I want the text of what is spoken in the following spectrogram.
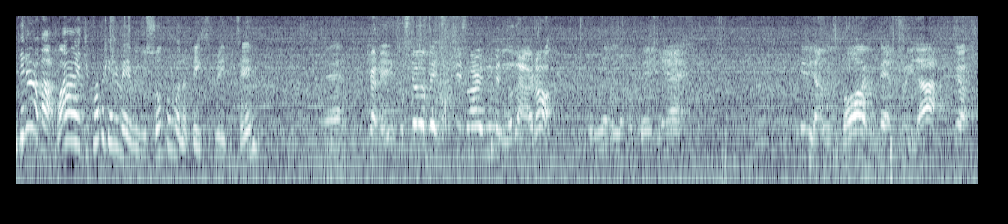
They're not that wide. You're probably getting away with a shovel and a piece of gravy too. Kenny, is there still a bit to chisel out in the middle of that or not? A little, little bit, yeah. Maybe that was more. A bit through that. Yeah.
